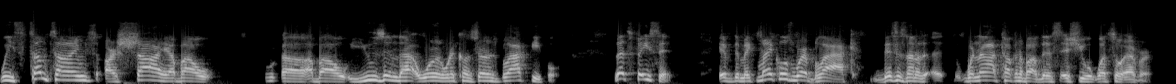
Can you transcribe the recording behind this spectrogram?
we sometimes are shy about uh, about using that word when it concerns black people let's face it, if the McMichaels were black, this is not a, we're not talking about this issue whatsoever.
